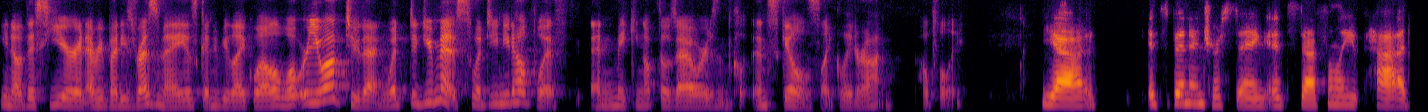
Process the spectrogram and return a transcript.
you know this year and everybody's resume is going to be like well what were you up to then what did you miss what do you need help with and making up those hours and, and skills like later on hopefully yeah it's been interesting it's definitely had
